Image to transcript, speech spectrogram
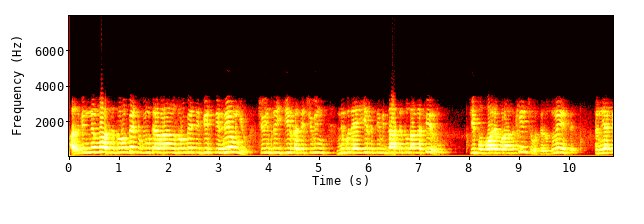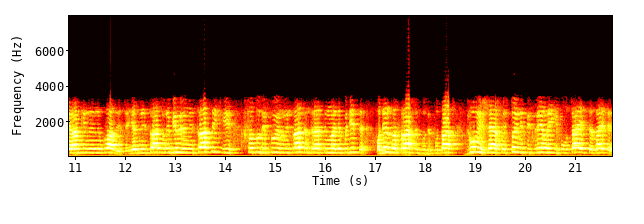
Але він не може заробити, йому треба рано заробити 200 гривень, чи він буде їхати, чи він не буде їхати віддати туди на фірму. Ті побори пора закінчувати, розумієте? Це ніякі рамки не, не вкладаються. І адміністрацію не бігають в адміністрації, і що тут диктує адміністрація, треба з цим має подітися. Один застрашить буде депутат, другий ще щось, той не підтримує, і виходить, знаєте,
